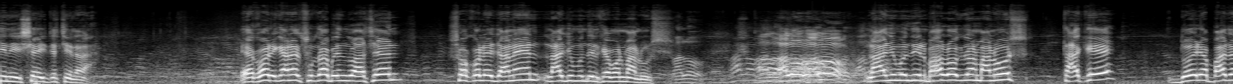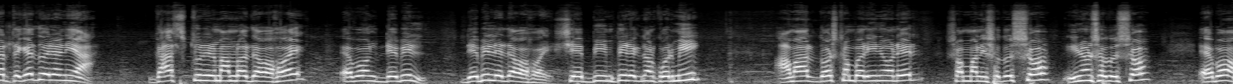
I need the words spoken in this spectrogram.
জিনিস সেইটা চেনে না। এখন এখানে সুতাবিন্দু আছেন সকলে জানেন নাজিমুদ্দিন কেমন মানুষ? ভালো। ভালো নাজিমুদ্দিন ভালো একজন মানুষ তাকে দৈরা বাজার থেকে দৈরা নিয়ে গাছ চুরির মামলা দেওয়া হয় এবং ডেবিল ডেবিলে দেওয়া হয়। সে বিএনপির একজন কর্মী আমার দশ নম্বর ইউনিয়নের সম্মানী সদস্য ইউনিয়ন সদস্য এবং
